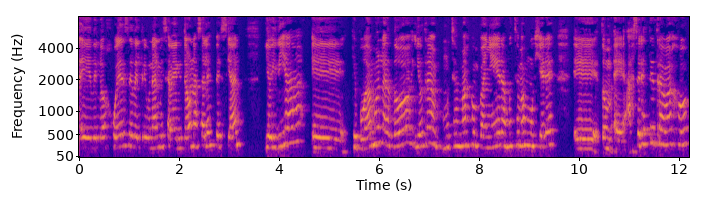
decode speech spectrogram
eh, de los jueces del tribunal, me se había invitado a una sala especial. Y hoy día eh, que podamos las dos y otras, muchas más compañeras, muchas más mujeres eh, eh, hacer este trabajo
